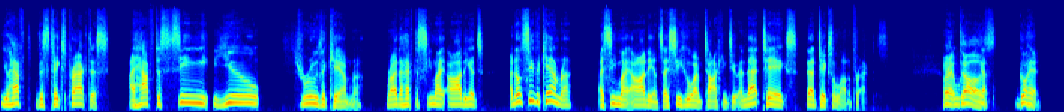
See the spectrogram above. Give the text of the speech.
you have, this takes practice. I have to see you through the camera, right? I have to see my audience. I don't see the camera, I see my audience. I see who I'm talking to, and that takes that takes a lot of practice. All right, it does. Yeah, go ahead.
